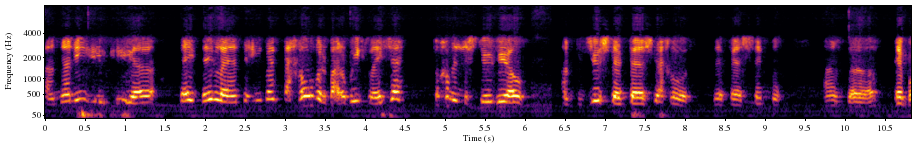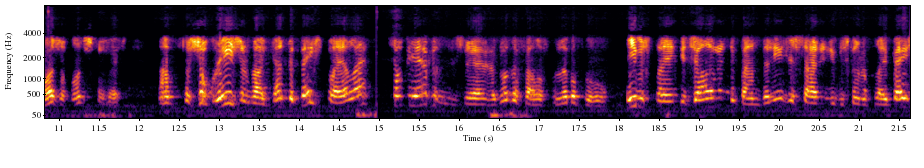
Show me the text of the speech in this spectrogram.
and then he, he, uh, they, they learned it. He went back over about a week later, took him in the studio, and produced their first record, their first single. And uh, it was a monster hit. And for some reason, right then, the bass player left. Tommy Evans, uh, another fellow from Liverpool, he was playing guitar in the band, and he decided he was going to play bass.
